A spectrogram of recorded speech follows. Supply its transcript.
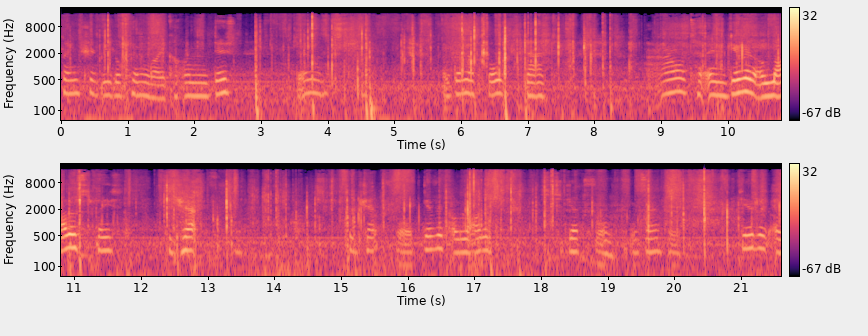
Plane should be looking like um this. Then I'm gonna fold that out and give it a lot of space to jet to jet fold. Give it a lot of to jet fold. Exactly. Give it a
